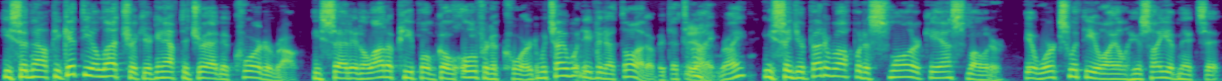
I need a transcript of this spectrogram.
He said, now, if you get the electric, you're going to have to drag a cord around. He said, and a lot of people go over the cord, which I wouldn't even have thought of at the time, yeah. right? He said, you're better off with a smaller gas motor. It works with the oil. Here's how you mix it,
